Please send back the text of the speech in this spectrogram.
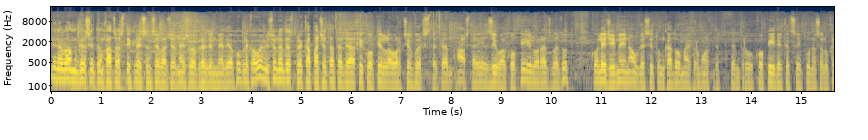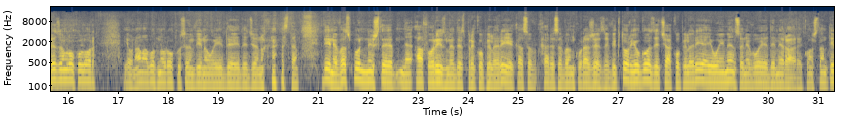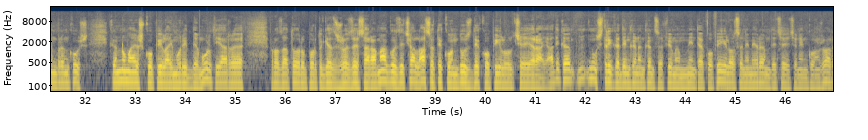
Bine v-am găsit în fața sticlei, sunt Seva Cerneș și vă prezint Media Publică, o emisiune despre capacitatea de a fi copil la orice vârstă, că asta e ziua copiilor, ați văzut, colegii mei n-au găsit un cadou mai frumos de, pentru copii decât să-i pună să lucreze în locul lor, eu n-am avut norocul să-mi vină o idee de genul ăsta. Bine, vă spun niște aforisme despre copilărie ca să, care să vă încurajeze. Victor Hugo zicea, copilăria e o imensă nevoie de mirare. Constantin Brâncuș, când nu mai ești copil, ai murit de mult, iar prozatorul portughez José Saramago zicea, lasă-te condus de copilul ce erai. Adică nu strică din când în când să fim în mintea copiilor, să ne mirăm de ceea ce ne înconjoară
